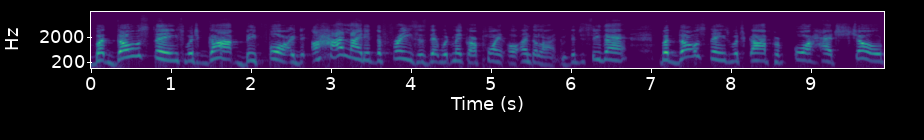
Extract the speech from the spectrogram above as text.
But those things which God before, I highlighted the phrases that would make our point or underline them. Did you see that? But those things which God before had showed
